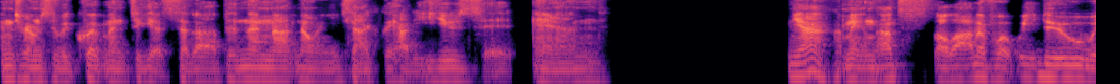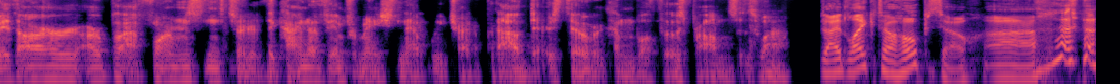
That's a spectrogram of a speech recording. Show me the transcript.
in terms of equipment to get set up and then not knowing exactly how to use it. And yeah i mean that's a lot of what we do with our our platforms and sort of the kind of information that we try to put out there is to overcome both those problems as well. I'd like to hope so. Uh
